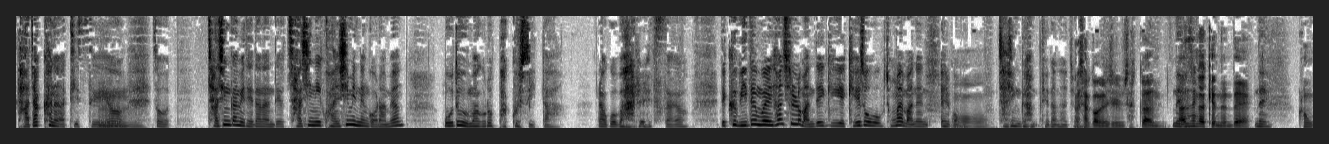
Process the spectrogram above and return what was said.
다작하는 아티스트예요. 음. 그래서 자신감이 대단한데요. 자신이 관심 있는 거라면 모두 음악으로 바꿀 수 있다. 라고 말을 했어요. 근데 그 믿음을 현실로 만들기 위해 계속 정말 많은 앨범 어. 자신감 대단하죠. 아, 잠깐만요. 지금 잠깐 네. 딴 생각했는데 네. 그럼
